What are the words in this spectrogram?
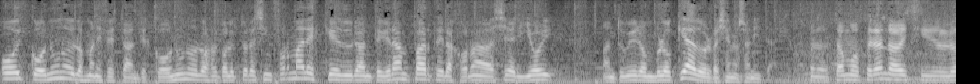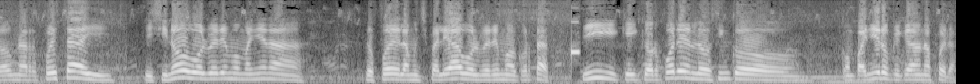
hoy con uno de los manifestantes, con uno de los recolectores informales que durante gran parte de la jornada de ayer y hoy mantuvieron bloqueado el relleno sanitario. Bueno, estamos esperando a ver si le da una respuesta y, y si no, volveremos mañana, después de la municipalidad, volveremos a cortar. Y que incorporen los cinco compañeros que quedan afuera.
